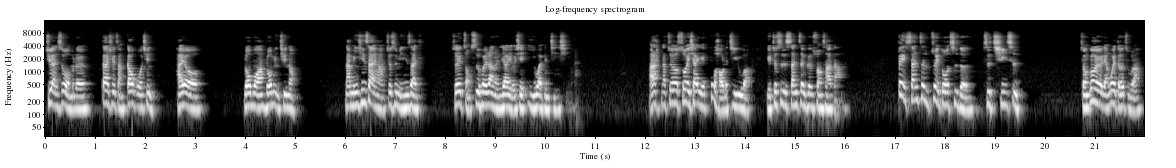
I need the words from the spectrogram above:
居然是我们的大学长高国庆，还有罗摩罗敏清哦。那明星赛哈，就是明星赛，所以总是会让人家有一些意外跟惊喜嘛。好了，那最后说一下也不好的记录啊，也就是三振跟双杀打，被三振最多次的是七次，总共有两位得主啦，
